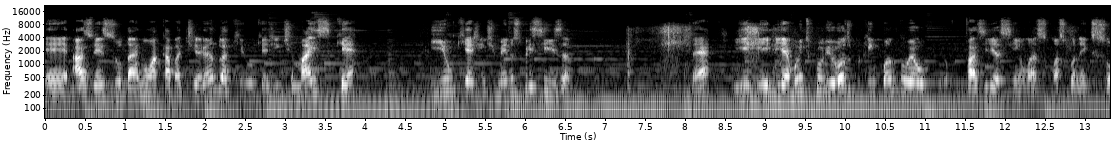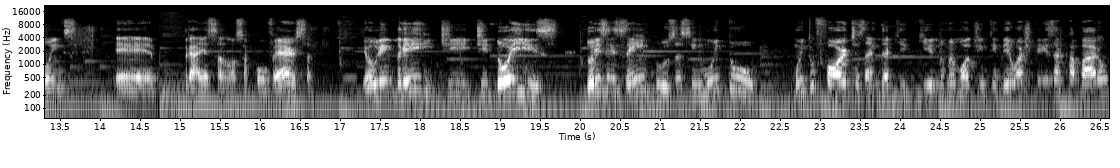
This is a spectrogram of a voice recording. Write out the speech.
é, às vezes o Daimon acaba tirando aquilo que a gente mais quer e o que a gente menos precisa, né? E, e, e é muito curioso porque enquanto eu fazia assim umas, umas conexões é, para essa nossa conversa, eu lembrei de, de dois, dois exemplos assim muito muito fortes ainda que, que no meu modo de entender eu acho que eles acabaram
